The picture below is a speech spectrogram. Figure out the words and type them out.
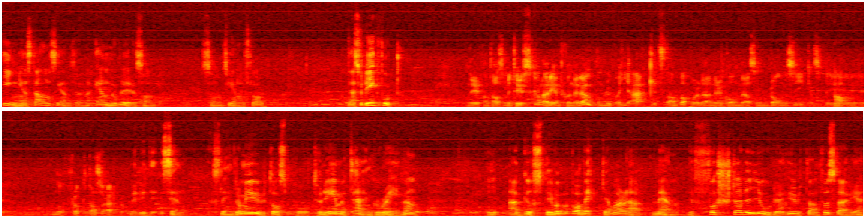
Ingenstans egentligen. Men ändå blev det sånt, sånt genomslag. Så det gick fort. Det är fantastiskt med tyskarna rent generellt. De brukar vara jäkligt snabba på det där när det kommer alltså bra musik. Alltså, det är Ja. något fruktansvärt bra. Men det, sen slängde de ju ut oss på turné med Tango Raven i augusti. Det var, en vecka bara det här. Men det första vi gjorde utanför Sverige,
